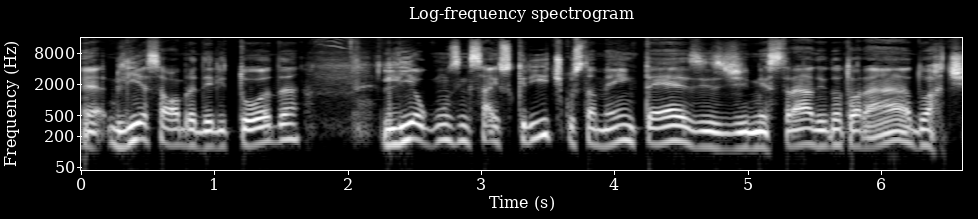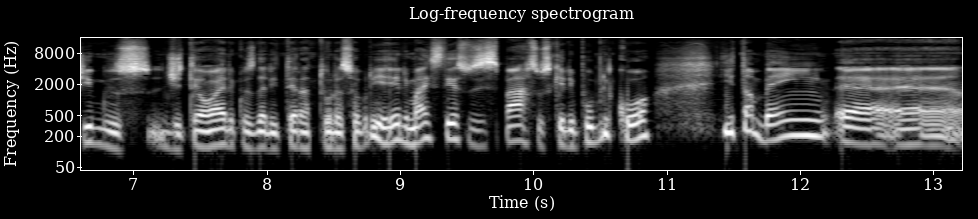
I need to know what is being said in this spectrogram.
É, li essa obra dele toda, li alguns ensaios críticos também, teses de mestrado e doutorado, artigos de teóricos da literatura sobre ele, mais textos esparsos que ele publicou, e também é,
